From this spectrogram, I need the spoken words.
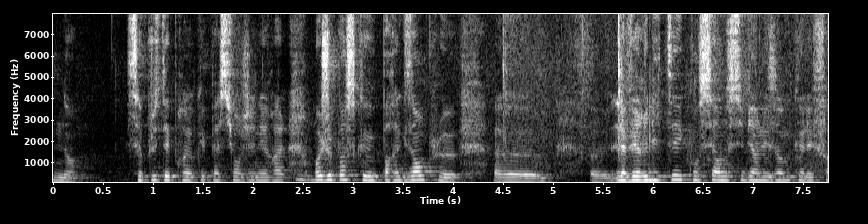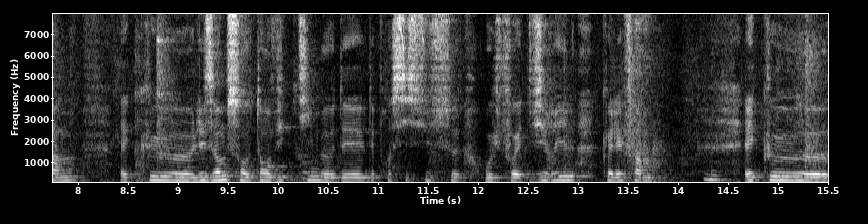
Non, c'est plus des préoccupations générales. Moi, je pense que, par exemple, euh, la virilité concerne aussi bien les hommes que les femmes, et que euh, les hommes sont autant victimes des, des processus où il faut être viril que les femmes. Oui. Et que euh,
